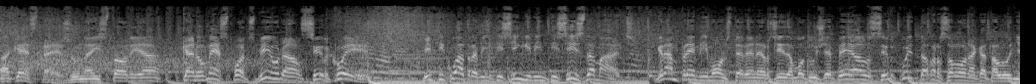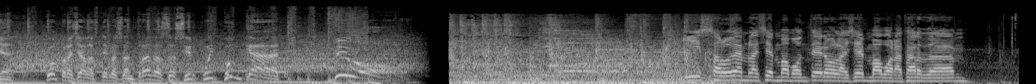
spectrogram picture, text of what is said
Aquesta és una història que només pots viure al circuit. 24, 25 i 26 de maig. Gran premi Monster Energy de MotoGP al circuit de Barcelona, Catalunya. Compra ja les teves entrades a circuit.cat. Viu-ho! I saludem la Gemma Montero. La Gemma, bona tarda.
